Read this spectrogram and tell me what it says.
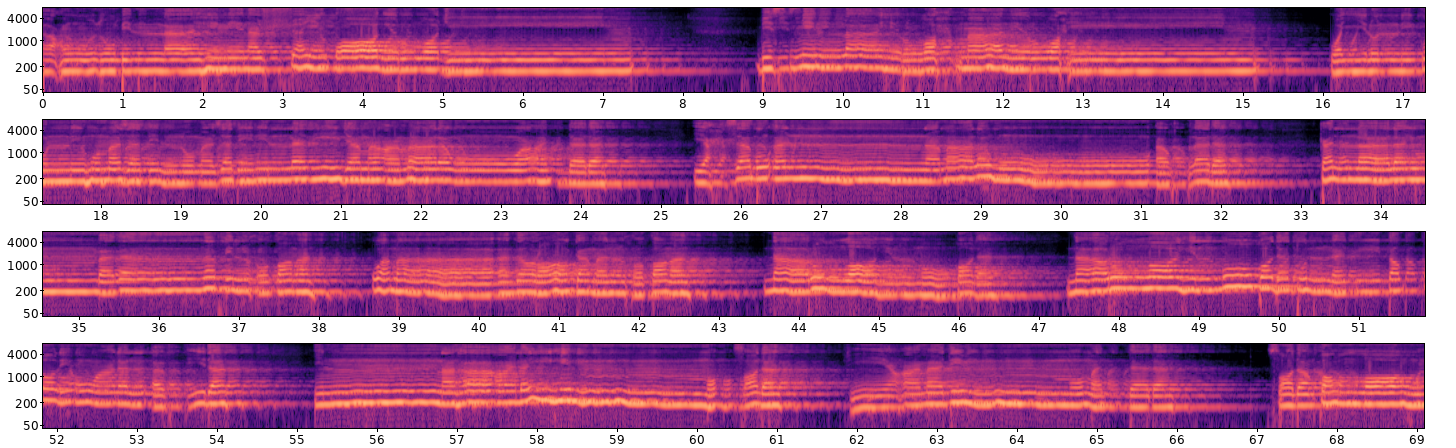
أعوذ بالله من الشيطان الرجيم. بسم الله الرحمن الرحيم. ويل لكل همزة لمزة الذي جمع مالا وعدده يحسب أن ماله أخلده. كلا لينبذن في الحطمة. وما أدراك ما الحطمة. نار الله الموقدة. نار الله الموقدة التي تطلع على الأفئدة. إنها عليهم مؤصدة في عمد ممددة. صدق الله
